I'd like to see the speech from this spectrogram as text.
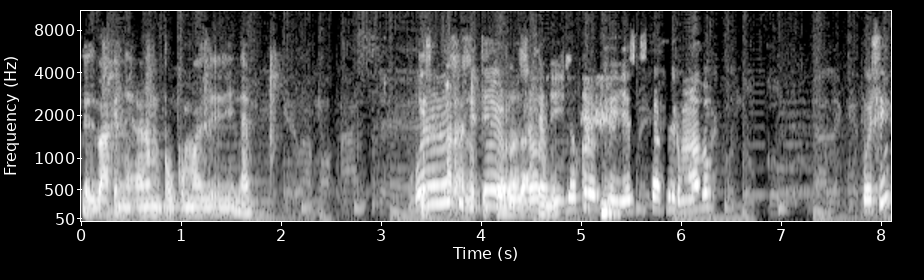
les va a generar un poco más de dinero bueno no sé si tiene razón y yo creo que ya está firmado pues sí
